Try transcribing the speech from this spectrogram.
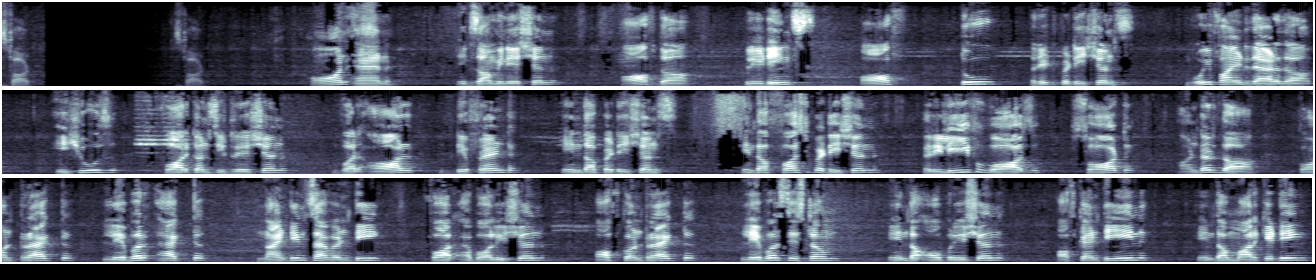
start. Start. On an examination of the pleadings of two writ petitions we find that the issues for consideration were all different in the petitions. In the first petition relief was sought under the contract labor act 1970 for abolition of contract labor system in the operation of canteen in the marketing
